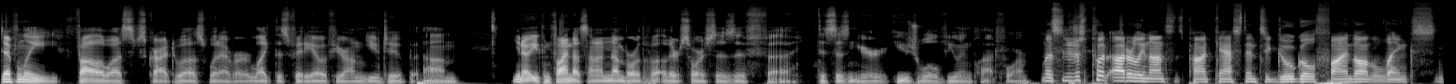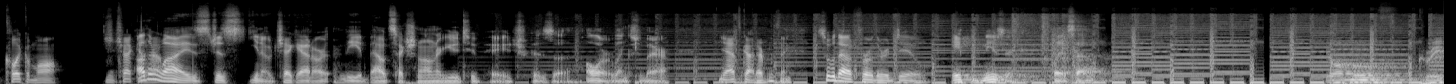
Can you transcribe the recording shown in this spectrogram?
definitely follow us, subscribe to us, whatever. Like this video if you're on YouTube. Um, you know, you can find us on a number of other sources if uh, this isn't your usual viewing platform. Listen, just put Utterly Nonsense Podcast into Google, find all the links, and click them all. Just check Otherwise, out. just you know, check out our the about section on our YouTube page because uh, all our links are there. Yeah, it's got everything. So without further ado, ape the music, play us out. Your move, creep.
